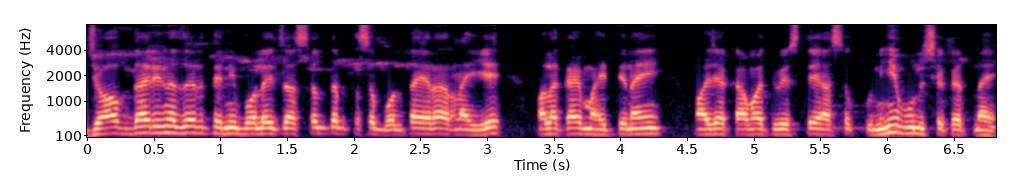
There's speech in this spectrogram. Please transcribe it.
जबाबदारीनं जर त्यांनी बोलायचं असेल तर तसं बोलता येणार नाहीये. मला काय माहिती नाही. माझ्या कामात व्यस्त आहे असं कुणीही बोलू शकत नाही.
